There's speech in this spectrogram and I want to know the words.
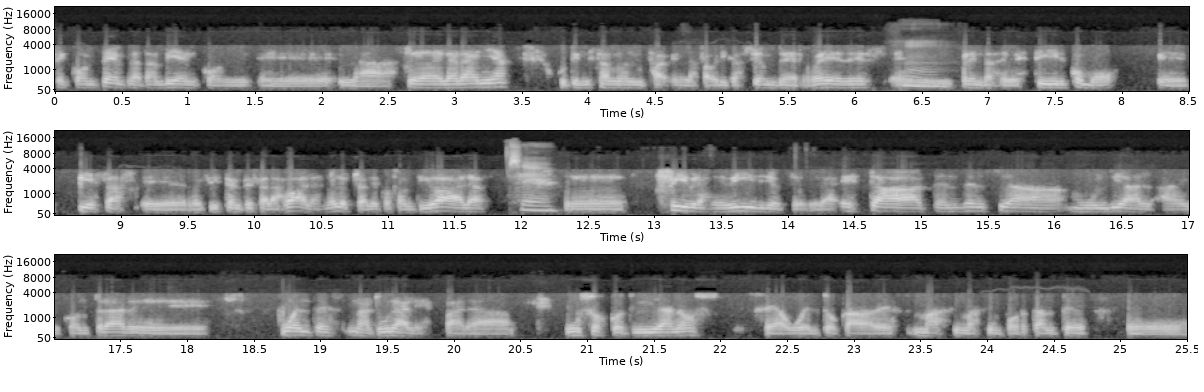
se contempla también con eh, la seda de la araña utilizarlo en, la fabricación de redes, en mm. prendas de vestir, como eh, piezas resistentes a las balas, ¿no? los chalecos antibalas, fibras de vidrio, etcétera. Esta tendencia mundial a encontrar fuentes naturales para usos cotidianos se ha vuelto cada vez más y más importante eh,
